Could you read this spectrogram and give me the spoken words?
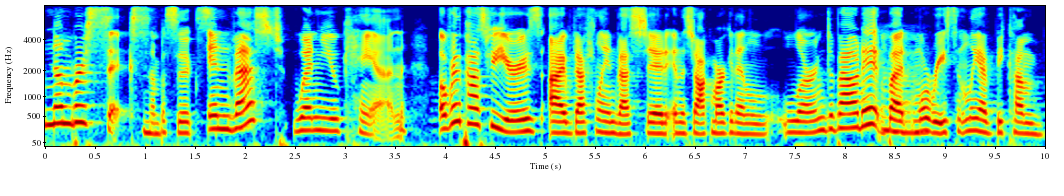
Number six. number six. Invest when you can. Over the past few years, I've definitely invested in the stock market and learned about it. But Mm-hmm. more recently, I've become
